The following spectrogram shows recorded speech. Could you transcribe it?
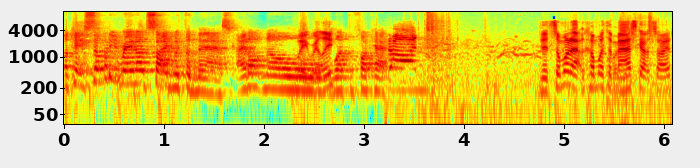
Okay, somebody ran outside with the mask. I don't know Wait, really? what the fuck happened. Did someone come with a mask outside?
